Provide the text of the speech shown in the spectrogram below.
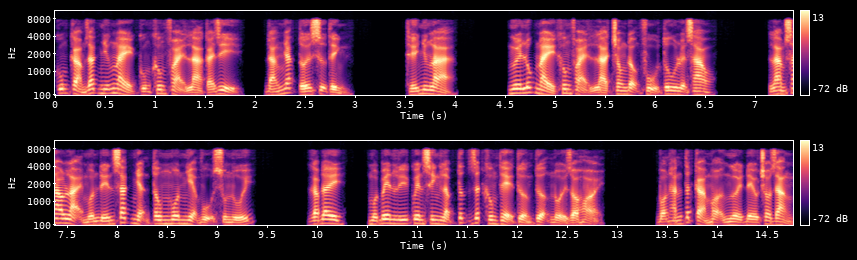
cũng cảm giác những này cũng không phải là cái gì đáng nhắc tới sự tình. Thế nhưng là, ngươi lúc này không phải là trong động phủ tu luyện sao? Làm sao lại muốn đến xác nhận tông môn nhiệm vụ xuống núi? Gặp đây, một bên lý quyên sinh lập tức rất không thể tưởng tượng nổi do hỏi. Bọn hắn tất cả mọi người đều cho rằng,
